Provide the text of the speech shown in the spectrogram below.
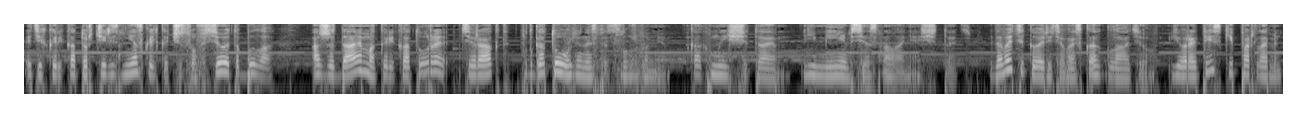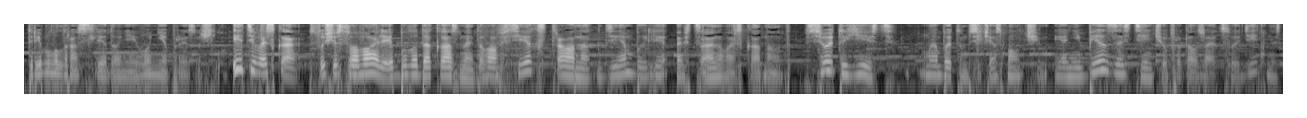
этих карикатур через несколько часов. Все это было ожидаемо карикатуры, теракт, подготовленный спецслужбами, как мы считаем, имеем все основания считать. И давайте говорить о войсках Гладио. Европейский парламент требовал расследования, его не произошло. Эти войска существовали, и было доказано это во всех странах, где были официально войска НАТО. Все это есть. Мы об этом сейчас молчим. И они беззастенчиво продолжают свою деятельность,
